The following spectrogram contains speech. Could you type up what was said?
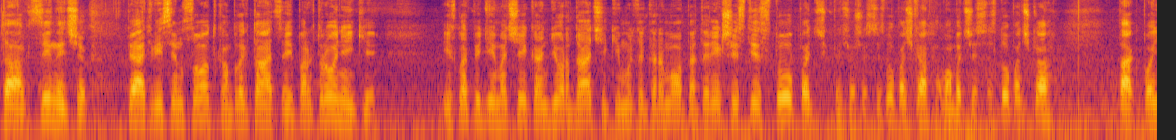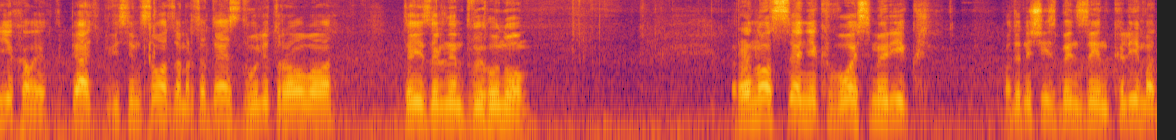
Так, цінничок 5800, комплектація і парктроніки, і склопідіймачі, кондьор, датчики, мультикермо, 5 рік, 6 ступочка, що 6 ступочка, а мабуть 6 ступочка. Так, поїхали. 5800 за Мерседес 2-літрового дизельним двигуном. Renault Scenic 8 рік. 1,6 бензин, клімат,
